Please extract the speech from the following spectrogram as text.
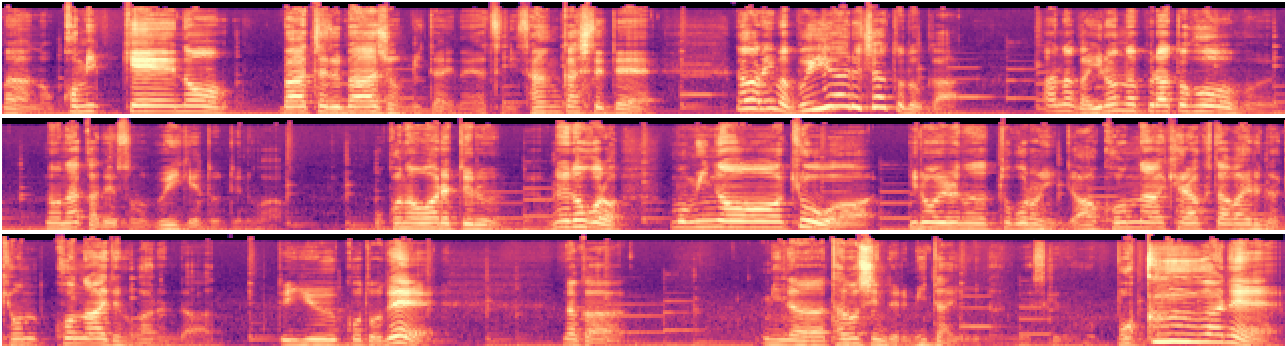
まああのコミ系のバーチャルバージョンみたいなやつに参加しててだから今 VR チャットとかあなんかいろんなプラットフォームの中でその V ケットっていうのが行われてるんだよね。だからもうみんな今日はいろいろなところに行ってあこんなキャラクターがいるんだ。こんなアイテムがあるんだっていうことでなんかみんな楽しんでるみたいなんですけども僕はね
